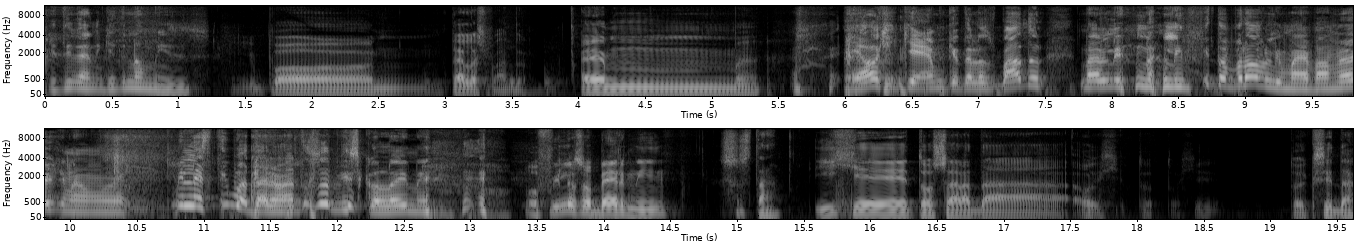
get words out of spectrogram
γιατί, δεν, γιατί νομίζεις; Λοιπόν, τέλος πάντων. Εμ, ε, όχι και εμ και τέλος πάντων να, λυ- να λυθεί το πρόβλημα. Είπαμε, όχι να μου. Μην λες τίποτα, ρε, μα τόσο δύσκολο είναι. ο φίλος ο Μπέρνι Σωστά. είχε το 40... Όχι, το, το, το 60.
